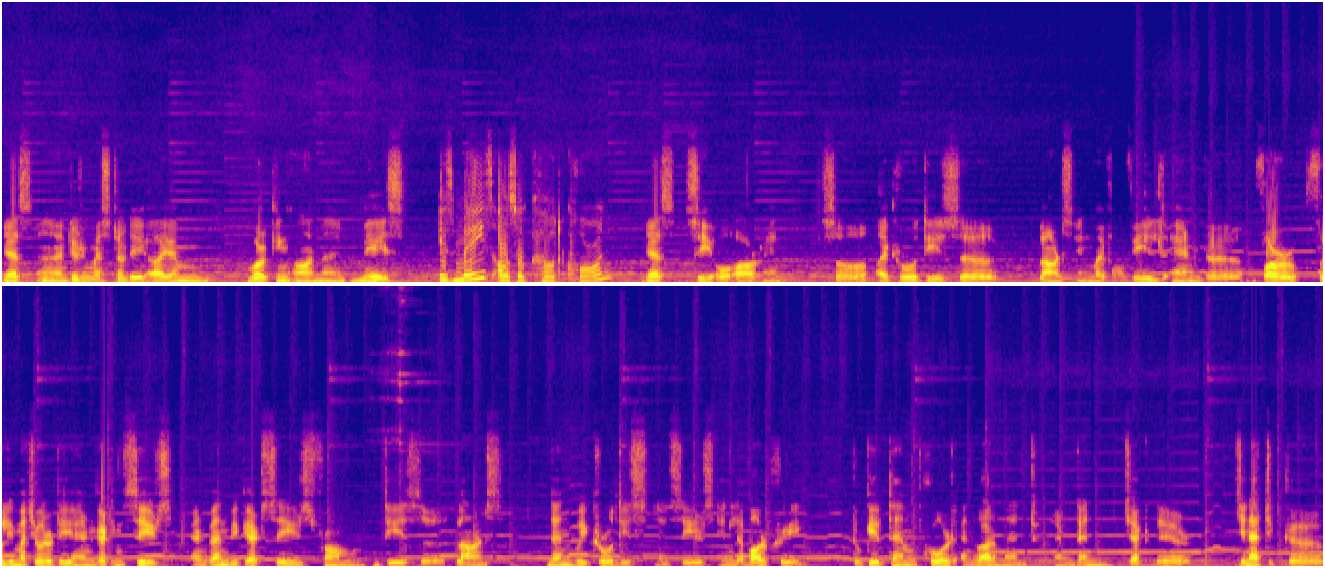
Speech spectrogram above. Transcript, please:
Yes, uh, during my study, I am working on uh, maize. Is maize also called corn? Yes, C O R N. So I grow these uh, plants in my field and uh, for fully maturity and getting seeds. And when we get seeds from these uh, plants, then we grow these uh, seeds in laboratory to give them cold environment and then check their genetic uh,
